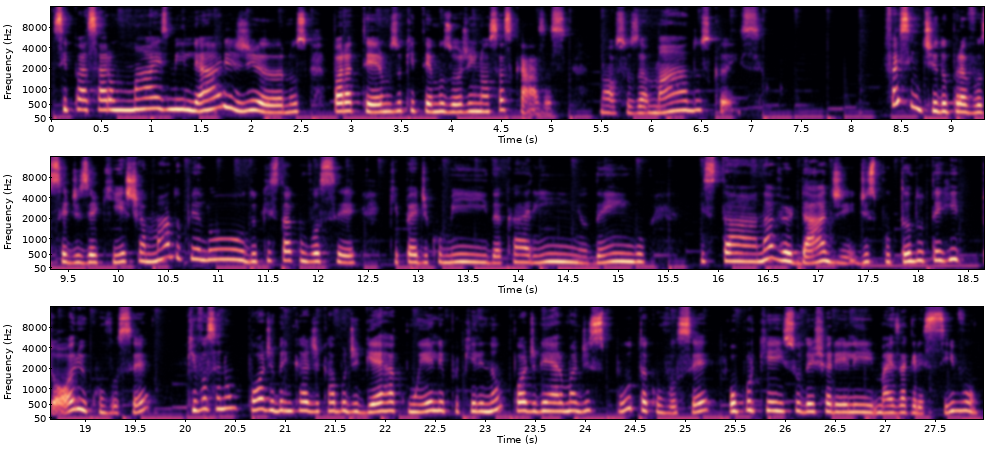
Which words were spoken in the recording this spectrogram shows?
se passaram mais milhares de anos para termos o que temos hoje em nossas casas, nossos amados cães. Faz sentido para você dizer que este amado peludo que está com você, que pede comida, carinho, dengo, está, na verdade, disputando território com você? Que você não pode brincar de cabo de guerra com ele porque ele não pode ganhar uma disputa com você? Ou porque isso deixaria ele mais agressivo?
